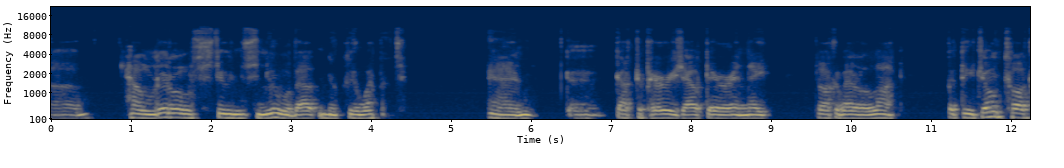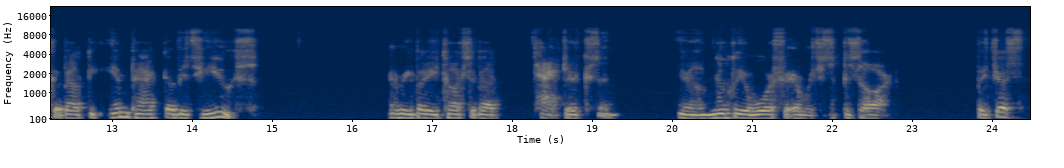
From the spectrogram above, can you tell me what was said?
um, how little students knew about nuclear weapons. And uh, Dr. Perry's out there and they talk about it a lot, but they don't talk about the impact of its use. Everybody talks about tactics and you know, nuclear warfare, which is bizarre. But just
